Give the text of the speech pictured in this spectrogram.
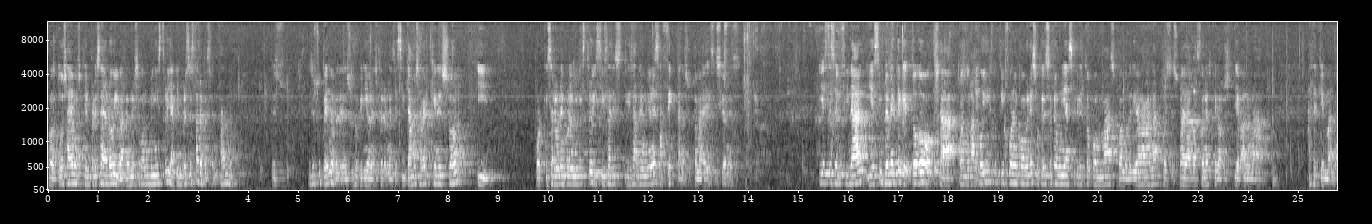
cuando todos sabemos qué empresa de lobby va a reunirse con un ministro y a qué empresa está representando. Entonces, es estupendo que sus opiniones, pero necesitamos saber quiénes son y por qué se reúnen con el ministro y si esas, reuniones afectan a su toma de decisiones. Y este es el final, y es simplemente que todo, o sea, cuando Rajoy dijo en el Congreso que él se reunía en secreto con más cuando le diera la gana, pues es una de las razones que nos llevaron a hacer quien manda.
